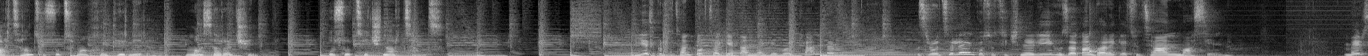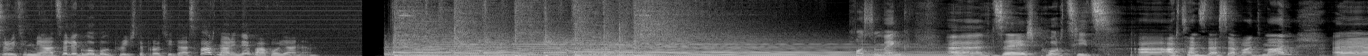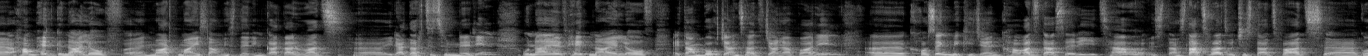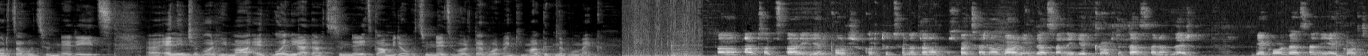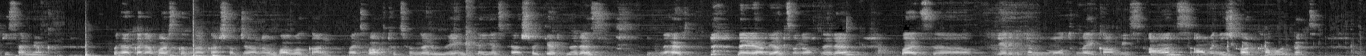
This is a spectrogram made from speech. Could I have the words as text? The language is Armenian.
Արցանց ուսուցման խնդիրները։ Մաս առաջին։ Ուսուցիչն արցանց։ Ես կրթության փորձագետ Աննա Գևորքյանն եմ։ Զրուցել ենք ուսուցիչների հուզական բարեկեցության մասին։ Մեր զրույցին միացել է Global Bridge դպրոցի դասվար Նարինե Բաղոյանը։ Խոսում ենք ձեր փորձից արցանց դասավանդման համ հետ գնալով մարտ-մայիս ամիսներին կատարված իրադարձություններին ու նաև հետ նայելով այդ ամբողջ անցած ճանապարհին խոսենք մի քիչ այն խաղաց դասերից, հա, ստացված ու չստացված գործողություններից, այն ինչը որ հիմա այդ գույն իրադարձություններից կամ իրողություններից, որտեղ որ մենք հիմա գտնվում ենք անցած տարի երբ որ կրթությունը տեղափոխվեց հրավար, իմ դասանը երկրորդ դասարանն էր երկրորդ դասանի երկրորդ կիսամյակ։ Բնականաբար սկզբնական շրջանում բավական մեծ բարդություններ ունեինք, թե ես թե աշակերտներս, նաև ներառյալ ծնողները, բայց երևի թե մոտ 1 ամիս անց ամեն ինչ կարգավորվեց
